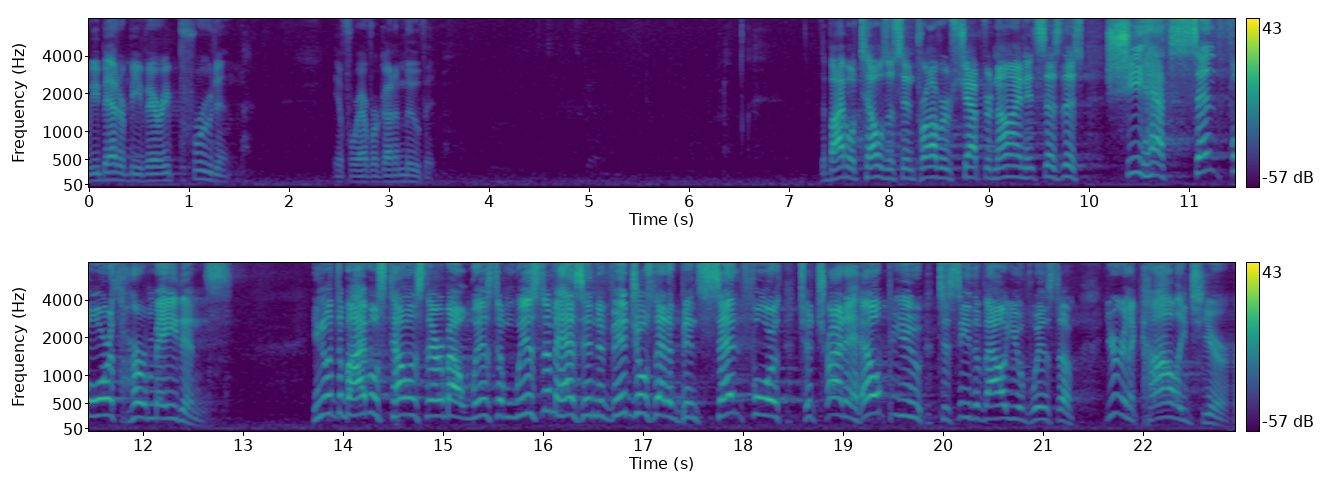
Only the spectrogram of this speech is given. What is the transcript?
we better be very prudent if we're ever going to move it. The Bible tells us in Proverbs chapter 9, it says this She hath sent forth her maidens. You know what the Bible's telling us there about wisdom? Wisdom has individuals that have been sent forth to try to help you to see the value of wisdom. You're in a college here.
